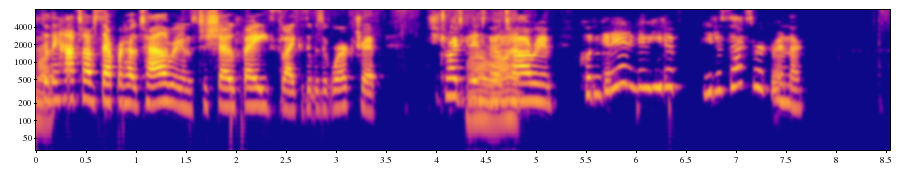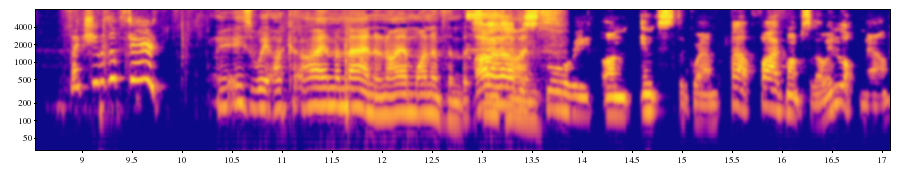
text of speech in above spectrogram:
So they had to have separate hotel rooms to show face, like, because it was a work trip. She tried to get into Oh, the right. hotel room, couldn't get in, and knew he'd a, he'd a sex worker in there. It's Like, she was upstairs. It is weird. I am a man and I am one of them, but I heard a story on Instagram about five months ago in lockdown,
